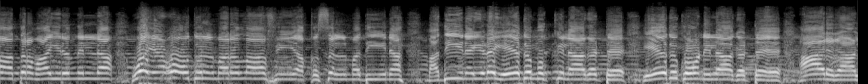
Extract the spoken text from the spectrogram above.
മാത്രമായിരുന്നില്ല. മദീനയുടെ ഏത് മുക്കിലാകട്ടെ ഏത് കോണിലാകട്ടെ ആരൊരാൾ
